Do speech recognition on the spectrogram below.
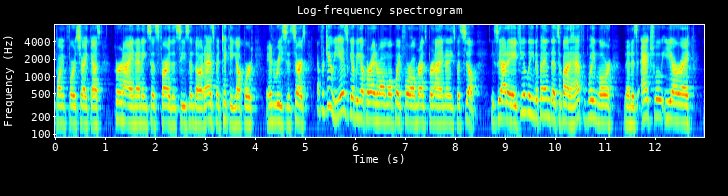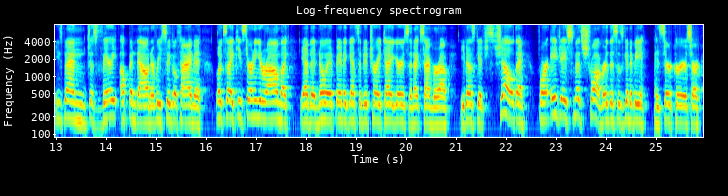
8.4 strikeouts per nine innings thus far this season, though it has been ticking upward in recent starts. And for two, he is giving up right around 1.4 home runs per nine innings, but still, He's got a fielding depend that's about a half a point lower than his actual ERA. He's been just very up and down every single time. It looks like he's turning it around. Like he had the no hit bid against the Detroit Tigers. The next time around, he does get shelled. And for AJ Smith Shawver, this is going to be his third career start.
